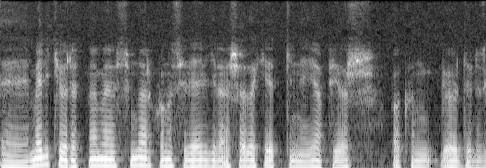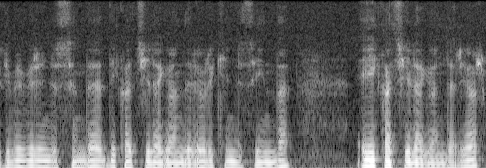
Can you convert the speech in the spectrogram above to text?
E, Melik öğretmen mevsimler konusuyla ilgili aşağıdaki etkinliği yapıyor. Bakın gördüğünüz gibi birincisinde dik açıyla gönderiyor. ikincisinde eğik açıyla gönderiyor.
